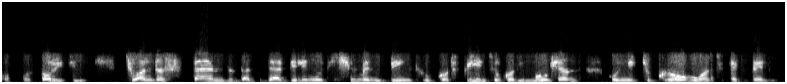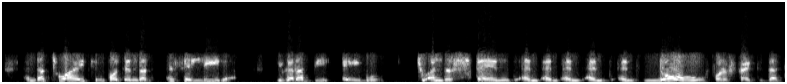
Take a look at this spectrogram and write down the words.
of authority to understand that they're dealing with human beings who've got feelings, who've got emotions, who need to grow, who want to add value. And that's why it's important that as a leader, you gotta be able to understand and, and, and, and, and know for a fact that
